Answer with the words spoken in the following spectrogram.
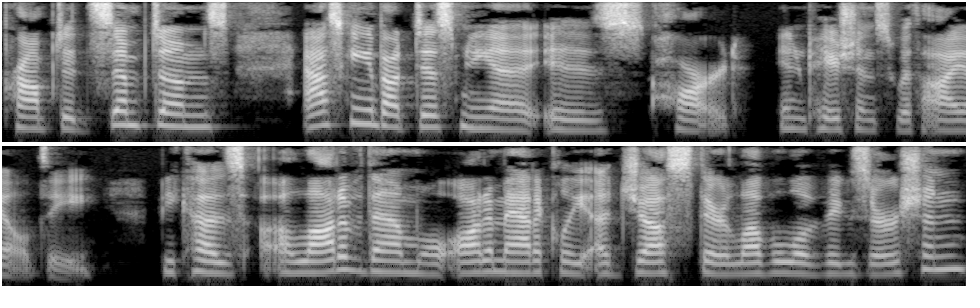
prompted symptoms. Asking about dyspnea is hard in patients with ILD because a lot of them will automatically adjust their level of exertion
